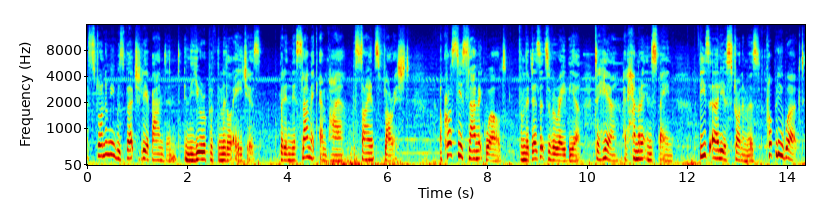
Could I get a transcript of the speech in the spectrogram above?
Astronomy was virtually abandoned in the Europe of the Middle Ages, but in the Islamic Empire, the science flourished. Across the Islamic world, from the deserts of Arabia to here, Alhambra in Spain, these early astronomers probably worked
